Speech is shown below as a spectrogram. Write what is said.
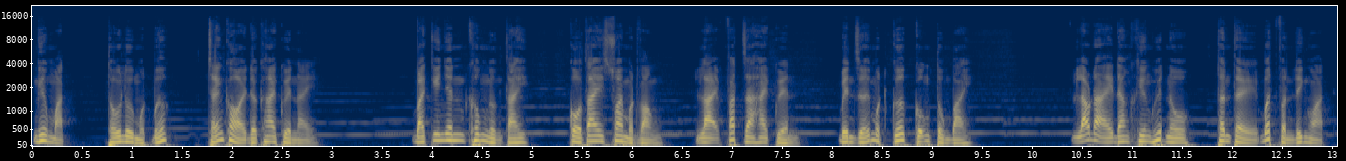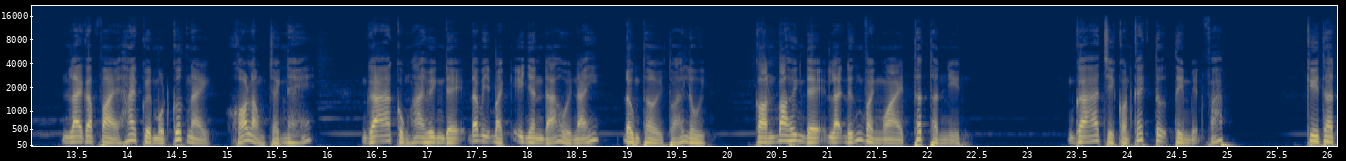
Nghiêng mặt, thối lui một bước, tránh khỏi được hai quyền này. Bạch kỳ nhân không ngừng tay, cổ tay xoay một vòng, lại phát ra hai quyền, bên dưới một cước cũng tung bay. Lão đại đang khiêng huyết nô, thân thể bất phần linh hoạt, lại gặp phải hai quyền một cước này, khó lòng tránh né. Gã cùng hai huynh đệ đã bị bạch y nhân đá hồi nãy, đồng thời thoái lui, còn ba huynh đệ lại đứng vành ngoài thất thần nhìn. Gã chỉ còn cách tự tìm biện pháp. Kỳ thật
